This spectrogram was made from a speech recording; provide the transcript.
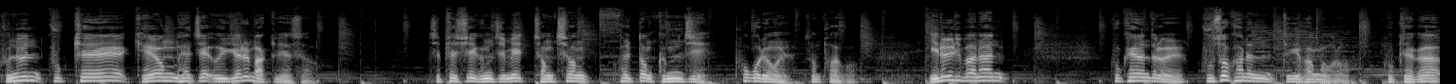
군은 국회의 계엄 해제 의결을 막기 위해서 집회 시위 금지 및 정치 활동 금지 포고령을 선포하고 이를 위반한 국회의원들을 구속하는 등의 방법으로 국회가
